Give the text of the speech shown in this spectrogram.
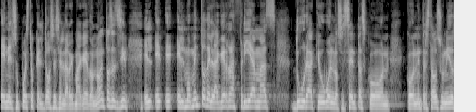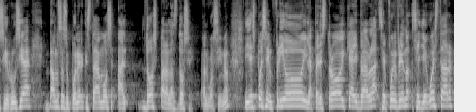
en el supuesto que el 2 es el Armagedón, ¿no? Entonces, es decir, el, el, el, momento de la guerra fría más dura que hubo en los 60 con, con entre Estados Unidos y Rusia, vamos a suponer que estábamos al 2 para las 12, algo así, ¿no? Y después se enfrió y la perestroika y bla, bla, se fue enfriando, se llegó a estar,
